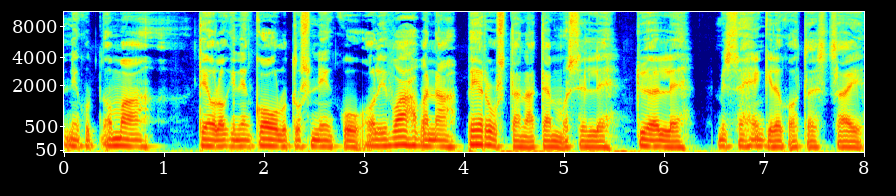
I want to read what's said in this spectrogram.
niin kuin oma teologinen koulutus niin kuin oli vahvana perustana tämmöiselle työlle, missä henkilökohtaisesti sai,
